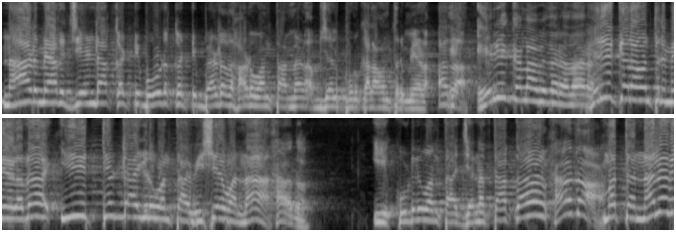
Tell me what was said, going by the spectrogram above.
ನಾಡ್ ಮ್ಯಾಗ ಜೇಂಡಾ ಕಟ್ಟಿ ಬೋರ್ಡ್ ಕಟ್ಟಿ ಬೆಡದ ಹಾಡುವಂತ ಮೇಳ ಅಫಜಲ್ಪುರ್ ಕಲಾವಂತರ ಮೇಳ. ಅದ. ಹಿರಿ ಕಲಾವಿದರ ಅದಾರ ಹಿರಿ ಕಲಾವಂತರ ಮೇಳದ ಈ ತಿಡ್ಡಾಗಿರುವಂತಹ ವಿಷಯವನ್ನ ಹೌದು. ಈ ಕೂಡಿರುವಂತಹ ಜನತಾಕ ಹೌದು. ಮತ್ತ ನನಗ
